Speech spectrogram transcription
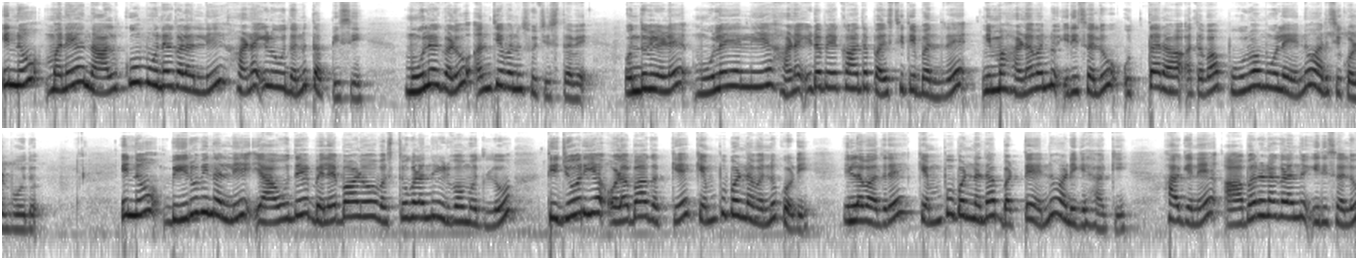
ಇನ್ನು ಮನೆಯ ನಾಲ್ಕು ಮೂಲೆಗಳಲ್ಲಿ ಹಣ ಇಡುವುದನ್ನು ತಪ್ಪಿಸಿ. ಮೂಲೆಗಳು ಅಂತ್ಯವನ್ನು ಸೂಚಿಸುತ್ತವೆ. ಒಂದು ವೇಳೆ ಮೂಲೆಯಲ್ಲಿಯೇ ಹಣ ಇಡಬೇಕಾದ ಪರಿಸ್ಥಿತಿ ಬಂದರೆ ನಿಮ್ಮ ಹಣವನ್ನು ಇರಿಸಲು ಉತ್ತರ ಅಥವಾ ಪೂರ್ವ ಮೂಲೆಯನ್ನು ಆರಿಸಿಕೊಳ್ಬೋದು ಇನ್ನು ಬೀರುವಿನಲ್ಲಿ ಯಾವುದೇ ಬೆಲೆ ಬಾಳುವ ವಸ್ತುಗಳನ್ನು ಇಡುವ ಮೊದಲು ತಿಜೋರಿಯ ಒಳಭಾಗಕ್ಕೆ ಕೆಂಪು ಬಣ್ಣವನ್ನು ಕೊಡಿ. ಇಲ್ಲವಾದರೆ ಕೆಂಪು ಬಣ್ಣದ ಬಟ್ಟೆಯನ್ನು ಅಡಿಗೆ ಹಾಕಿ, ಹಾಗೆಯೇ ಆಭರಣಗಳನ್ನು ಇರಿಸಲು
